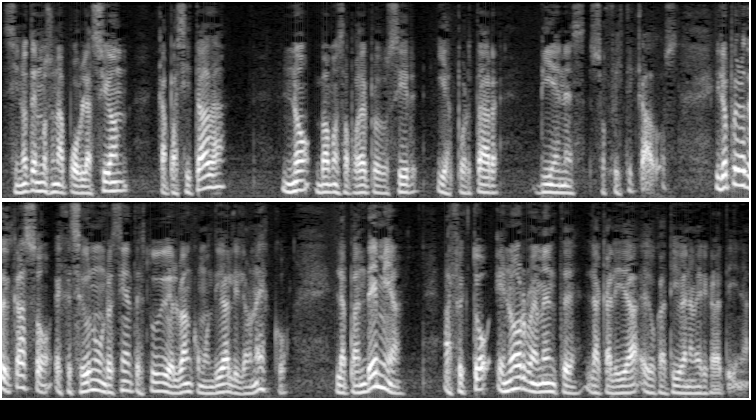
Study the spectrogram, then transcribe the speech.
si no tenemos una población capacitada, no vamos a poder producir y exportar bienes sofisticados. Y lo peor del caso es que según un reciente estudio del Banco Mundial y la UNESCO, la pandemia afectó enormemente la calidad educativa en América Latina,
